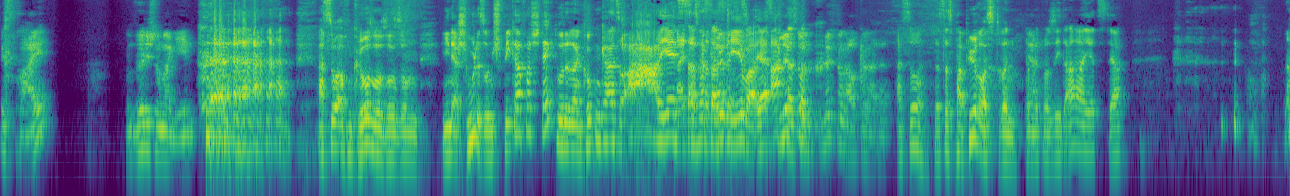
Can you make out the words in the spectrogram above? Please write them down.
Ist frei. Und würde ich noch mal gehen. Hast du auf dem Klo so, so, so ein, wie in der Schule, so einen Spicker versteckt, wo du dann gucken kannst, so, ah, jetzt, das, ist das Thema. Ja, ach, das war, Lüftung, Lüftung aufgehört hat. ach so, da ist das Papyrus drin, damit Ja. man sieht, ah, jetzt, ja. Bin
